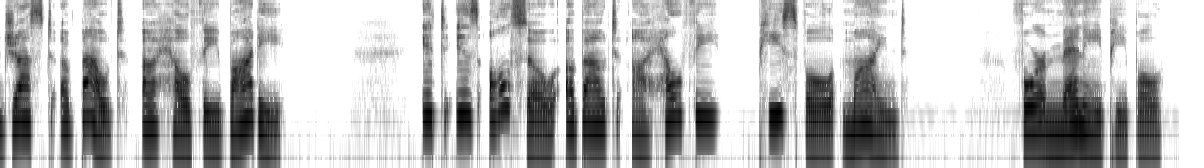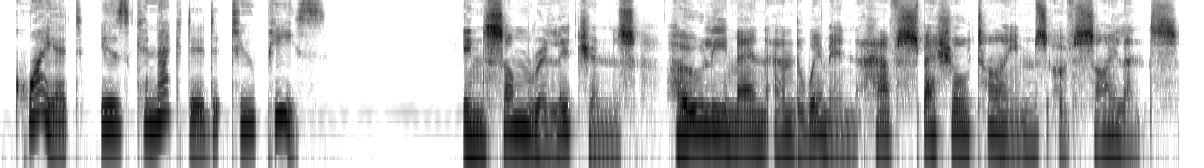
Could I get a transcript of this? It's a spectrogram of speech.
just about a healthy body. It is also about a healthy, peaceful mind. For many people, quiet is connected to peace. In some religions, holy men and women have special times of silence.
